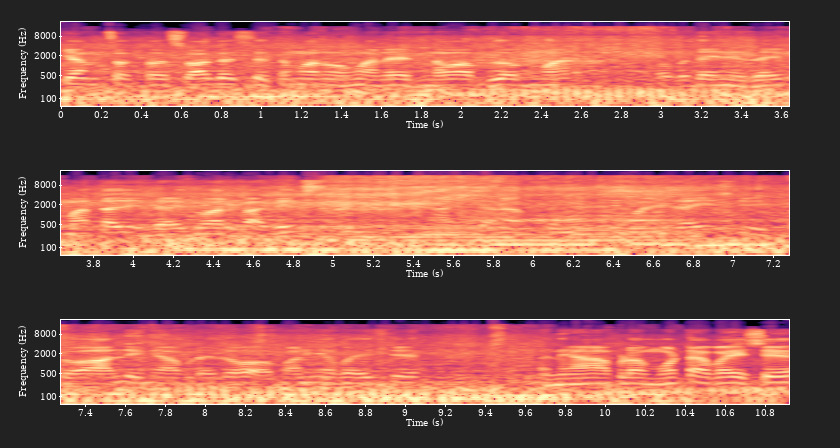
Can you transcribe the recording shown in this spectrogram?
કેમ છો? તો સ્વાગત છે તમારું અમારા એક નવા બ્લોગમાં. તો બધાને જય માતાજી, જય દ્વારકાધીશ. અત્યારે આપણે નદીમાં જઈએ છીએ. તો હાલીને આપણે જો પાણિયાભાઈ છે અને આ આપણા મોટા ભાઈ છે.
